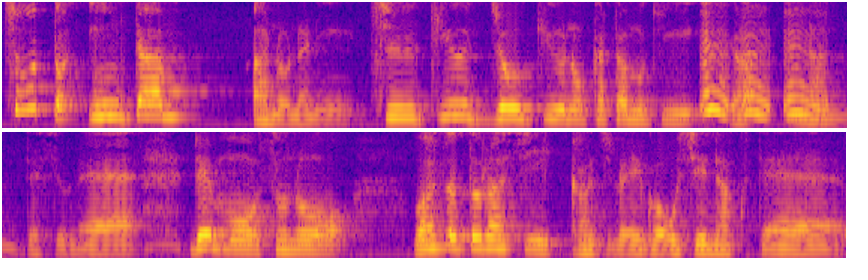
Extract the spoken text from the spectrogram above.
ちょっとインターあの何中級上級の傾きが、なんですよね。でもそのわざとらしい感じの英語は教えなくて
